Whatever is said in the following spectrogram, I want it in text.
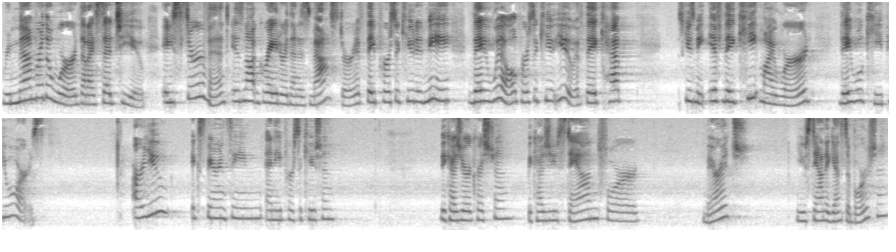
Remember the word that I said to you A servant is not greater than his master. If they persecuted me, they will persecute you. If they kept, excuse me, if they keep my word, they will keep yours. Are you experiencing any persecution? Because you're a Christian? Because you stand for marriage? You stand against abortion?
